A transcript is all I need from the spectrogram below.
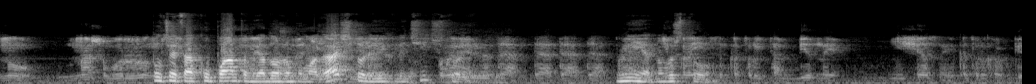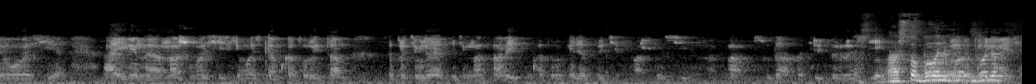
ну, нашим вооруженным... Получается, оккупантам я должен помогать, что ли, их лечить, что ли? Правильно, да, да, да, да. Нет, ну вы что? которые там бедные, несчастные, которых оккупировала Россия, а именно нашим российским войскам, которые там сопротивляются этим националистам, которые хотят прийти в нашу Россию, нам сюда, на территорию России. А что, было ли, были... понимаете?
